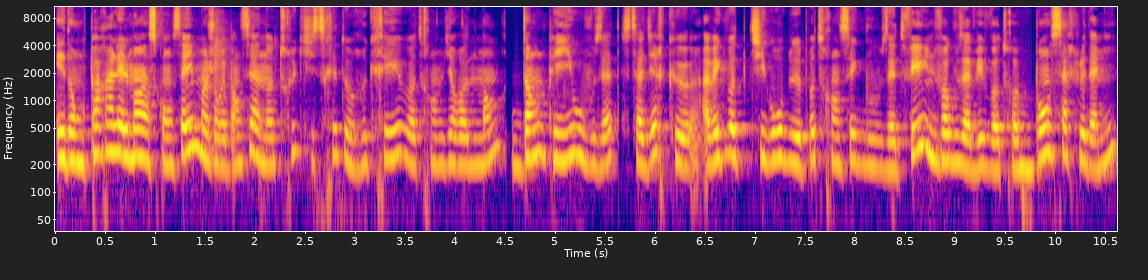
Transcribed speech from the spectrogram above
Et donc, parallèlement à ce conseil, moi j'aurais pensé à un autre truc qui serait de recréer votre environnement dans le pays où vous êtes. C'est-à-dire que avec votre petit groupe de potes français que vous vous êtes fait, une fois que vous avez votre bon cercle d'amis,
